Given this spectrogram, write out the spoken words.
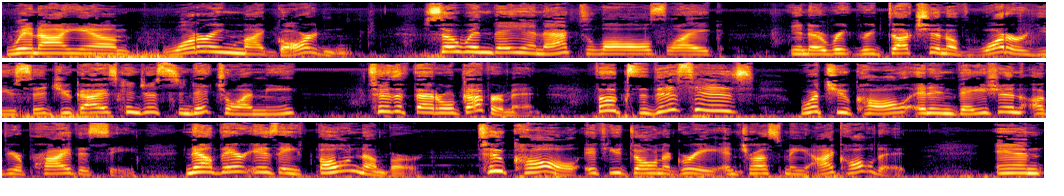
when I am watering my garden. So when they enact laws like, you know, re reduction of water usage, you guys can just snitch on me to the federal government. Folks, this is what you call an invasion of your privacy. Now, there is a phone number to call if you don't agree. And trust me, I called it. And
